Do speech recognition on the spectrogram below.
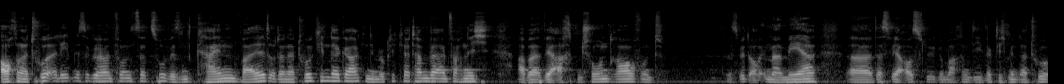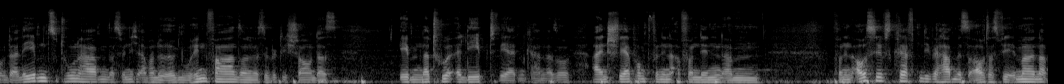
Auch Naturerlebnisse gehören für uns dazu. Wir sind kein Wald- oder Naturkindergarten, die Möglichkeit haben wir einfach nicht, aber wir achten schon drauf und das wird auch immer mehr, äh, dass wir Ausflüge machen, die wirklich mit Natur und Erleben zu tun haben, dass wir nicht einfach nur irgendwo hinfahren, sondern dass wir wirklich schauen, dass eben Natur erlebt werden kann. Also ein Schwerpunkt von den, von den ähm, von den Aushilfskräften, die wir haben, ist auch, dass wir immer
